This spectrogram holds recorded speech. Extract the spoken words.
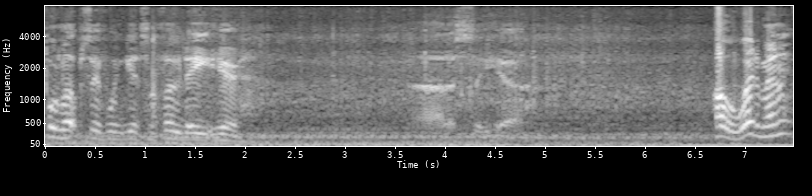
pull up see if we can get some food to eat here. Uh, let's see here. Oh, wait a minute.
